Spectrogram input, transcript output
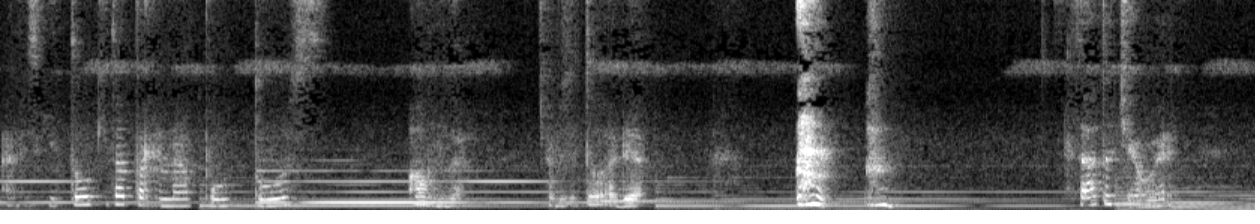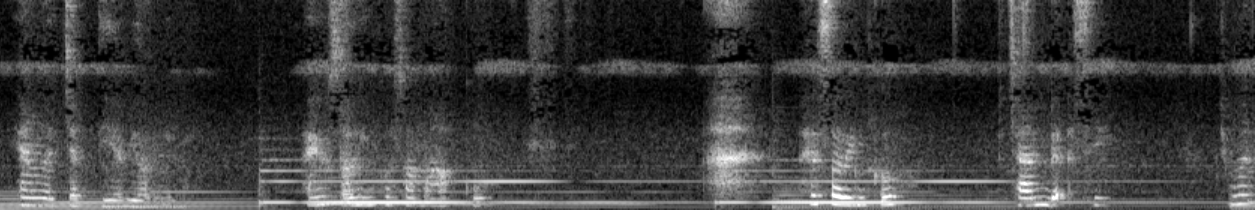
Habis itu kita pernah putus. Oh enggak. Habis itu ada satu cewek yang ngechat dia bilang gini ayo selingkuh sama aku. Ayo selingkuh. Bercanda sih. Cuman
